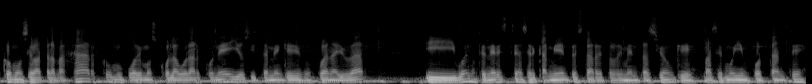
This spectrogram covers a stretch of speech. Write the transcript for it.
cómo se va a trabajar, cómo podemos colaborar con ellos y también que ellos nos puedan ayudar. Y bueno, tener este acercamiento, esta retroalimentación que va a ser muy importante.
